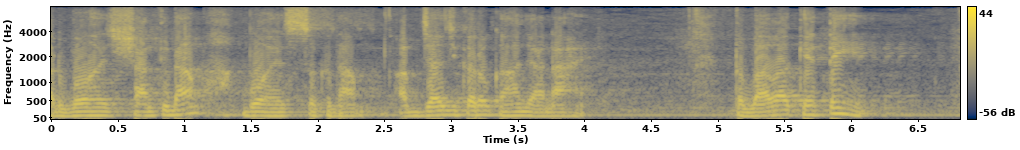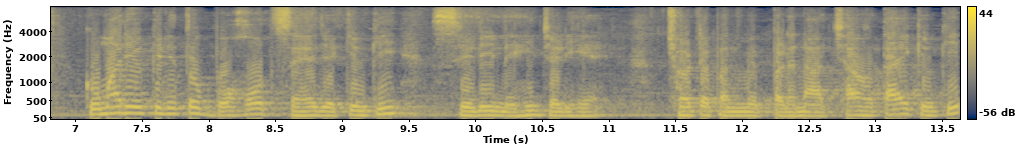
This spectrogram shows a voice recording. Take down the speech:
और वो है शांतिधाम, वो है सुखधाम। अब जज करो कहाँ जाना है। तो बाबा कहते हैं, कुमारियों के लिए तो बहुत सहज है क्योंकि सीढ़ी नहीं चढ़ी है। छोटेपन में पढ़ना अच्छा होता है क्योंकि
